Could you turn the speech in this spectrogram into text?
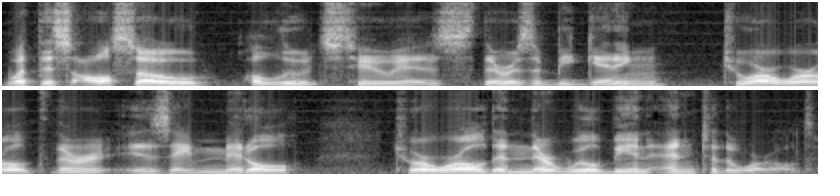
what this also alludes to is there is a beginning to our world, there is a middle to our world, and there will be an end to the world.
